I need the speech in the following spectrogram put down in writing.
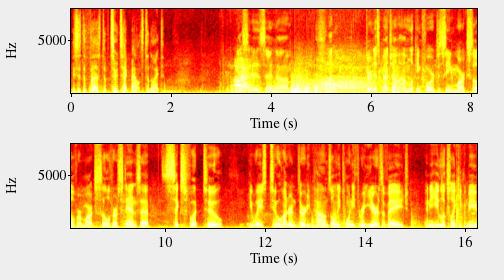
This is the first of two tag bouts tonight. Yes, it is. And um, I'm, during this match, I'm, I'm looking forward to seeing Mark Silver. Mark Silver stands at six foot two. He weighs 230 pounds, only 23 years of age, and he, he looks like he could be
